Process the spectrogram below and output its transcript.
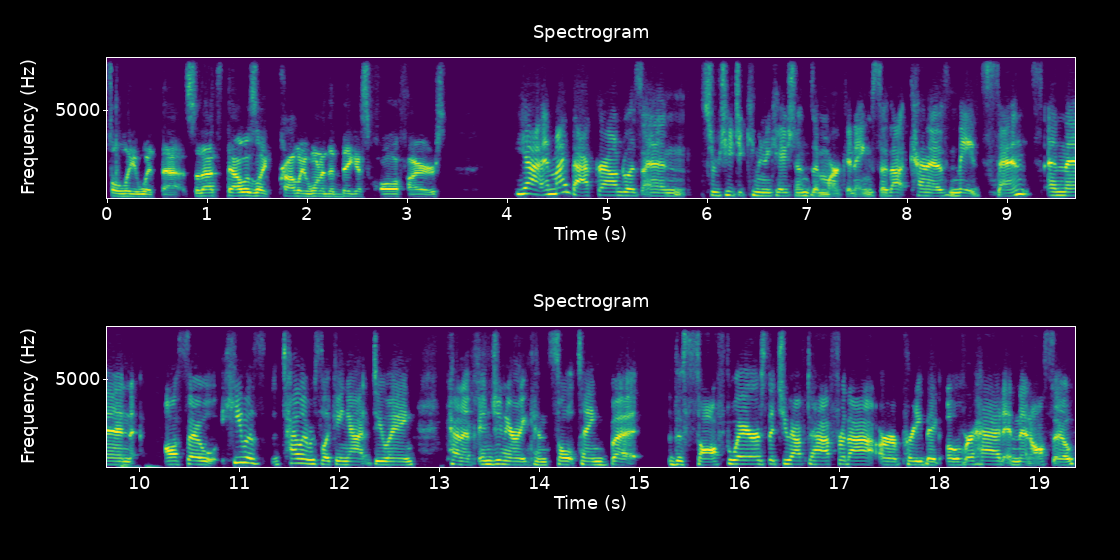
fully with that. So that's that was like probably one of the biggest qualifiers Yeah, and my background was in strategic communications and marketing, so that kind of made sense. And then also, he was Tyler was looking at doing kind of engineering consulting, but the softwares that you have to have for that are a pretty big overhead and then also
